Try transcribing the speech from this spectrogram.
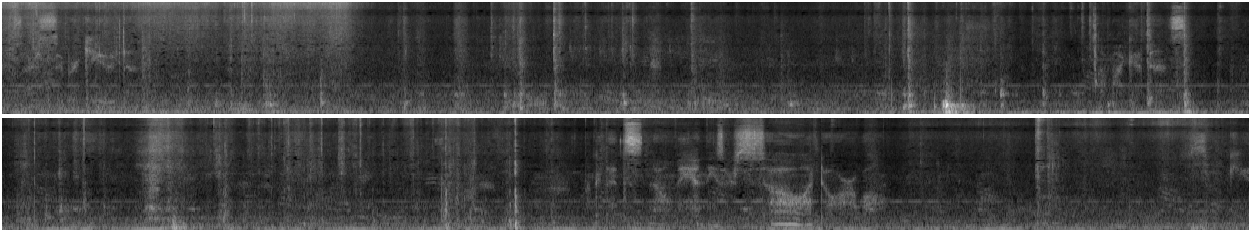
These are super cute. Oh my goodness. Look at that snowman. These are so adorable. So cute.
